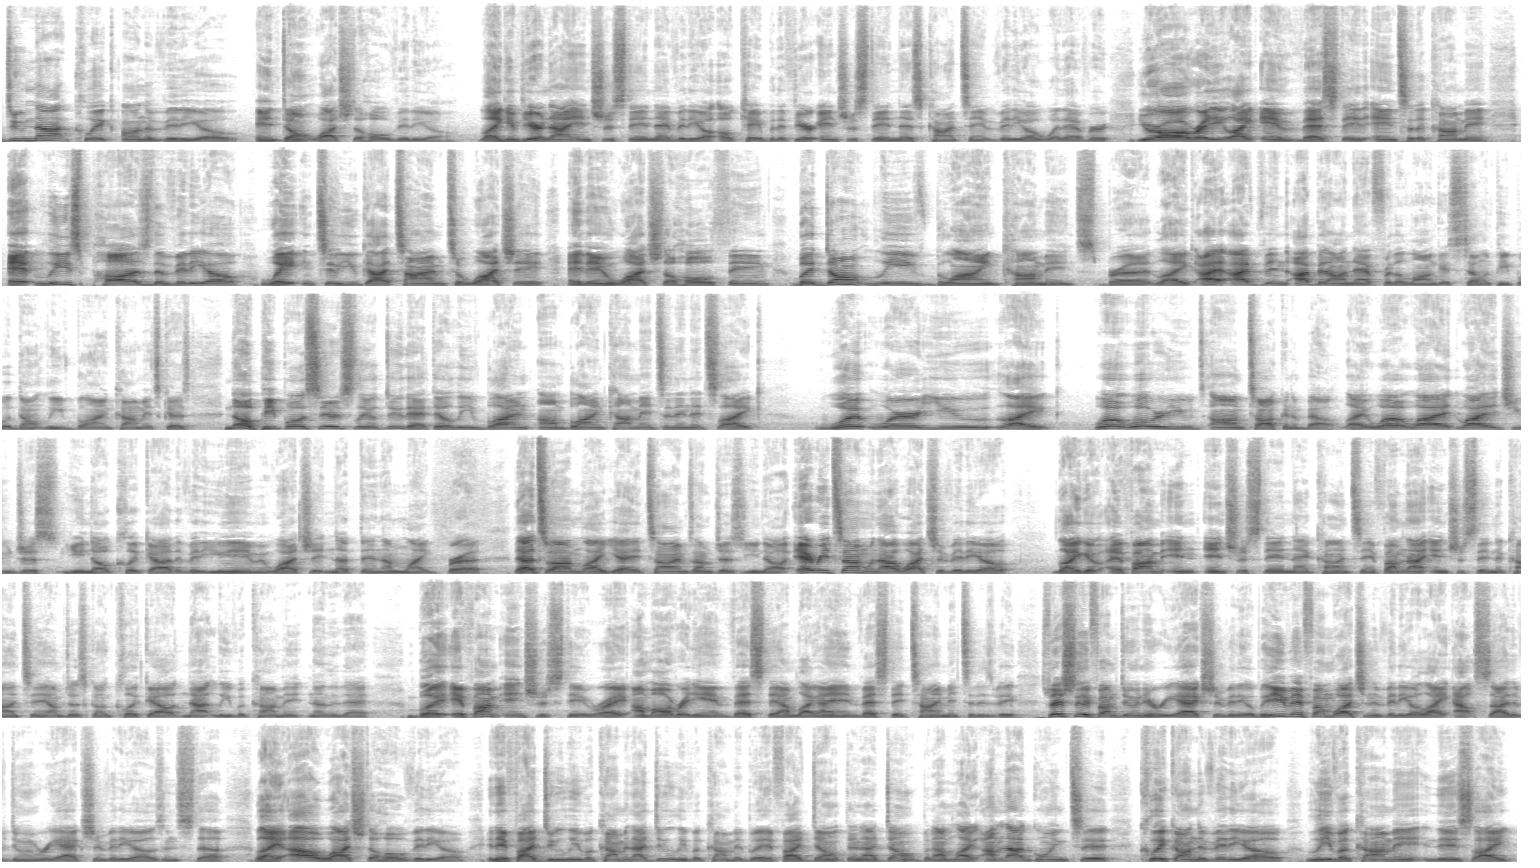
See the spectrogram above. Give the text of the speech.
do not click on the video and don't watch the whole video. Like if you're not interested in that video, okay, but if you're interested in this content video, whatever, you're already like invested into the comment, at least pause the video, wait until you got time to watch it and then watch the whole thing, but don't leave blind comments, bruh. Like I I've been I've been on that for the longest telling people don't leave blind comments cuz no, people seriously will do that. They'll leave blind um blind comments and then it's like what were you like what what were you um talking about? Like what why why did you just, you know, click out of the video? You didn't even watch it, nothing. I'm like, bruh. That's why I'm like, yeah, at times I'm just, you know, every time when I watch a video, like if, if i'm in, interested in that content if i'm not interested in the content i'm just gonna click out not leave a comment none of that. But if i'm interested right i'm already invested. I'm like i invested time into this video especially if i'm doing a reaction video. But even if i'm watching a video like outside of doing reaction videos and stuff like i'll watch the whole video. And if i do leave a comment i do leave a comment. But if i don't then i don't. But i'm like i'm not going to click on the video leave a comment and it's like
